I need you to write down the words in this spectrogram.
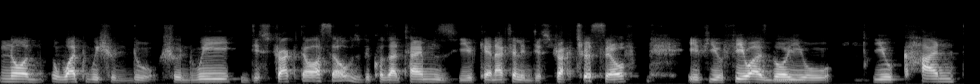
know what we should do. Should we distract ourselves? Because at times you can actually distract yourself if you feel as though mm. you you can't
